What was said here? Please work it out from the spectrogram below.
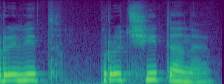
Привіт, прочитане.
